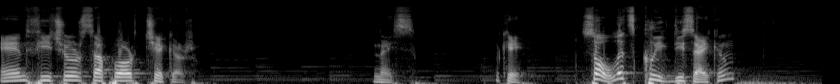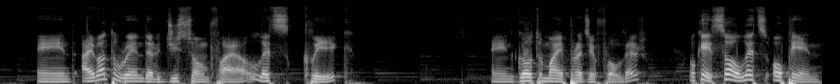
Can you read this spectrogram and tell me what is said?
And feature support checker. Nice. Okay. So let's click this icon. And I want to render JSON file. Let's click and go to my project folder Okay, so let's open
